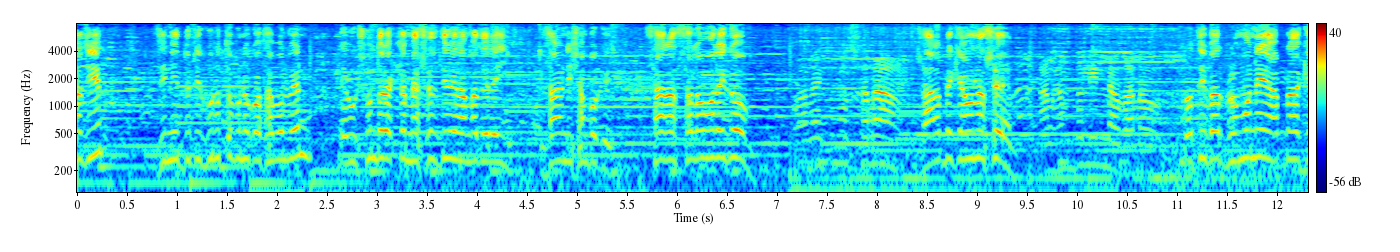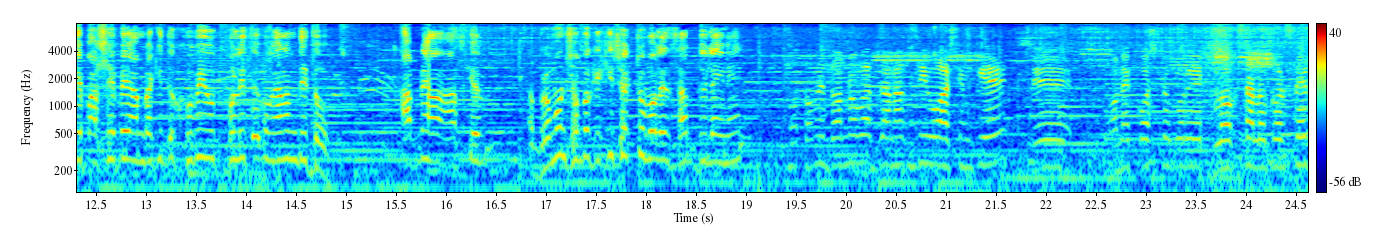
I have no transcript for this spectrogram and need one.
নাজির যিনি দুটি গুরুত্বপূর্ণ কথা বলবেন এবং সুন্দর একটা মেসেজ দিবেন আমাদের এই জার্নি সম্পর্কে। স্যার আসসালামু আলাইকুম। স্যার আপনি কেমন আছেন? আলহামদুলিল্লাহ ভালো। প্রতিবার ভ্রমণে আপনাকে পাশে পেয়ে আমরা কিন্তু খুবই উৎফুল্লিত এবং আনন্দিত। আপনি আজকে ভ্রমণ সম্পর্কে কিছু একটু বলেন স্যার দুই লাইনে। প্রথমে ধন্যবাদ জানাচ্ছি ওয়াসিমকে সে অনেক কষ্ট করে ব্লগ চালু করছেন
